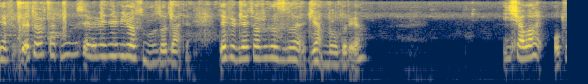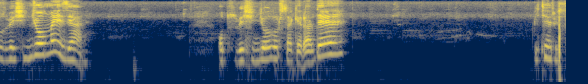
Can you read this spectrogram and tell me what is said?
Defibrilatör takmamın sebebini biliyorsunuzdur zaten. Defibrilatör hızlı can dolduruyor. İnşallah 35. olmayız yani. 35. olursak herhalde biteriz.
